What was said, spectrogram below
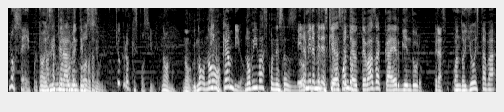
no sé, porque No, es un de literalmente cosas. imposible. Yo creo que es posible. No, no, no, no, no. En cambio- no vivas con esas. Mira, mira, mira, es que hace- cuando- te, te vas a caer bien duro. Verás, cuando yo estaba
